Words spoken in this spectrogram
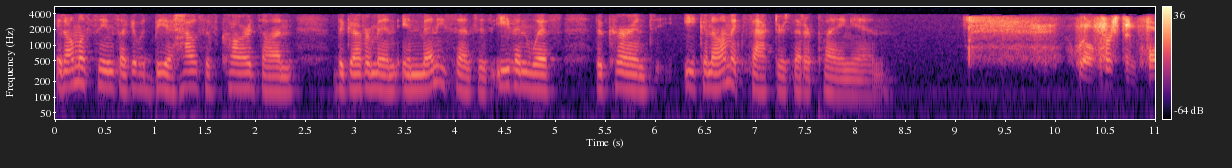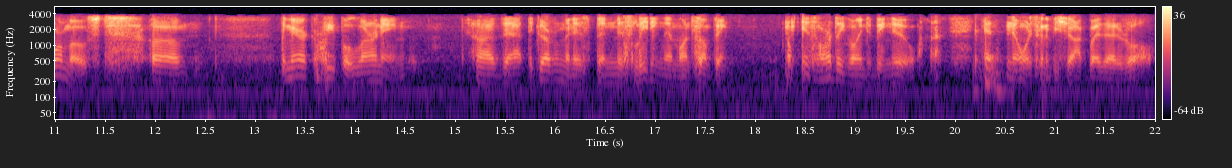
it almost seems like it would be a house of cards on the government in many senses, even with the current economic factors that are playing in. Well, first and foremost, um, the American people learning uh, that the government has been misleading them on something is hardly going to be new, and no one's going to be shocked by that at all.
